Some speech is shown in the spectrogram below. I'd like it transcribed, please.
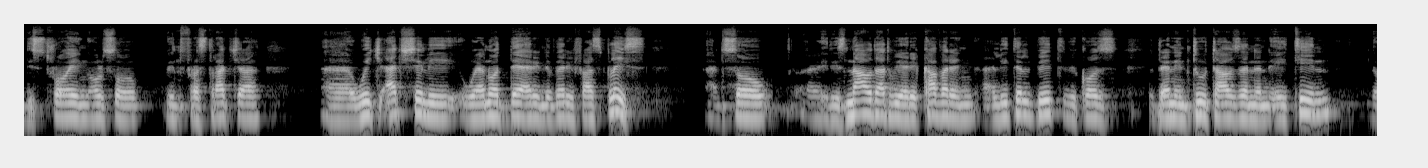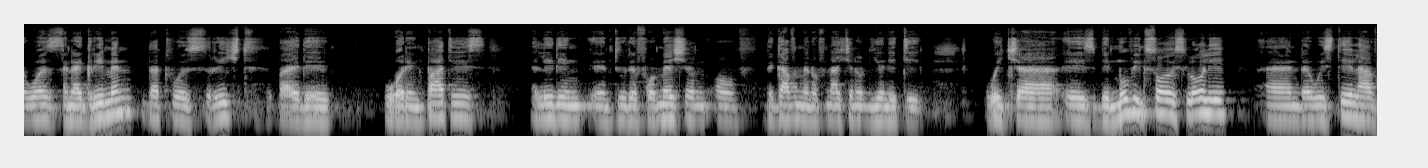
destroying also infrastructure, uh, which actually were not there in the very first place. And so uh, it is now that we are recovering a little bit because then in 2018, there was an agreement that was reached by the warring parties, leading into the formation of the government of national unity, which uh, has been moving so slowly, and uh, we still have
